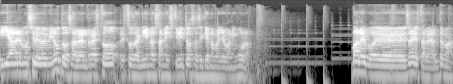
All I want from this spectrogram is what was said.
Y ya veremos si le doy minutos. Ahora el resto, estos de aquí no están inscritos, así que no me llevo ninguno. Vale, pues ahí estaré el tema.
